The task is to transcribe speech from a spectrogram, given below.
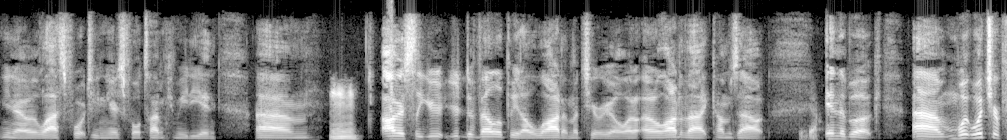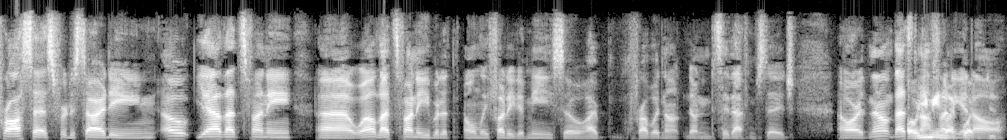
you know, the last 14 years, full-time comedian, um, Mm. obviously you're, you're developing a lot of material, and a lot of that comes out Yeah. in the book. Um, what, what's your process for deciding? Oh, yeah, that's funny. Uh, well, that's funny, but it's only funny to me, so I probably not don't need to say that from stage. Or no, that's Oh, you not funny like at all.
